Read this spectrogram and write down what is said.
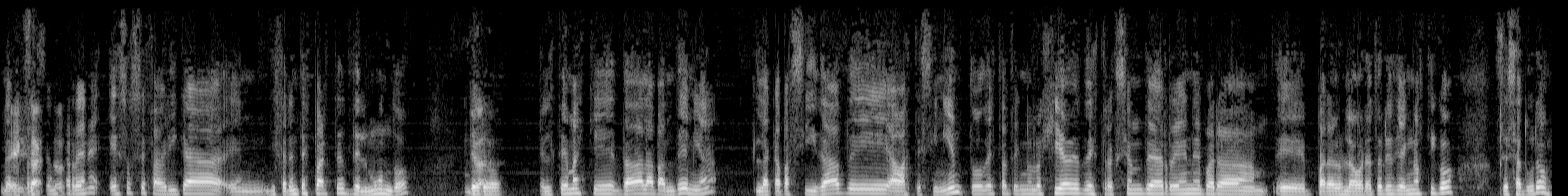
La extracción de ARN, eso se fabrica en diferentes partes del mundo, pero el tema es que, dada la pandemia, la capacidad de abastecimiento de esta tecnología de, extracción de ARN para, eh, para los laboratorios diagnósticos se saturó.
